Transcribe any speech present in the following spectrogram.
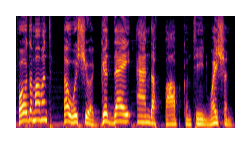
For the moment, I wish you a good day and a fab continuation.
